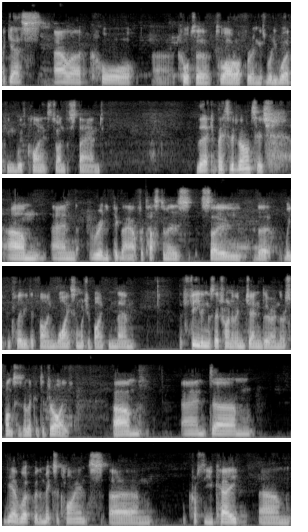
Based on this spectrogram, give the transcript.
I guess our core uh, core to, to our offering is really working with clients to understand their competitive advantage um, and really pick that out for customers so that we can clearly define why someone should buy from them, the feelings they're trying to engender, and the responses they're looking to drive. Um, and um, yeah, work with a mix of clients um, across the UK. Um,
